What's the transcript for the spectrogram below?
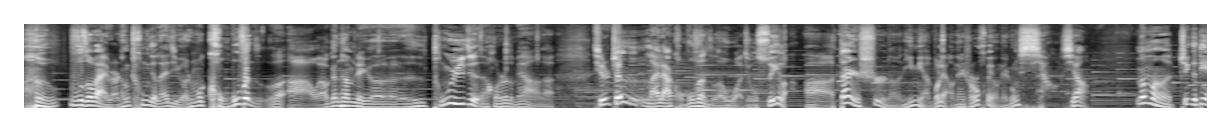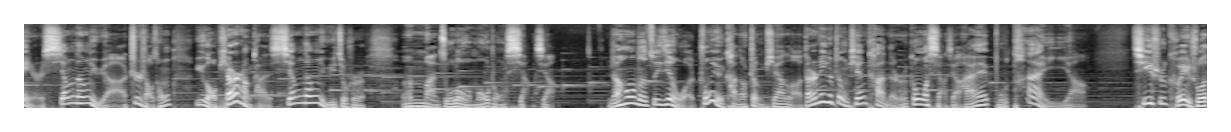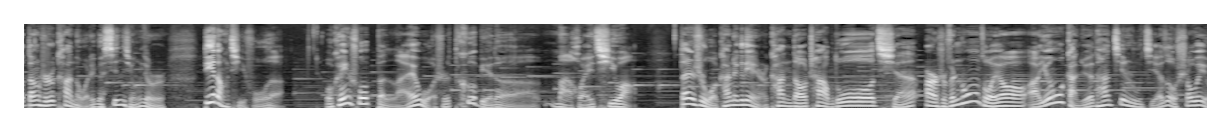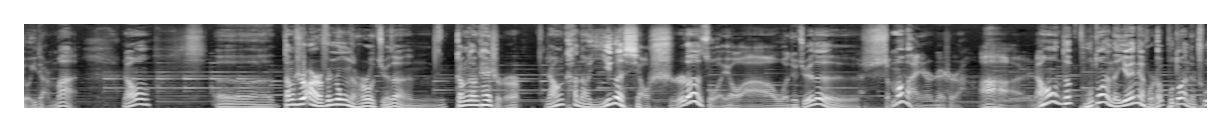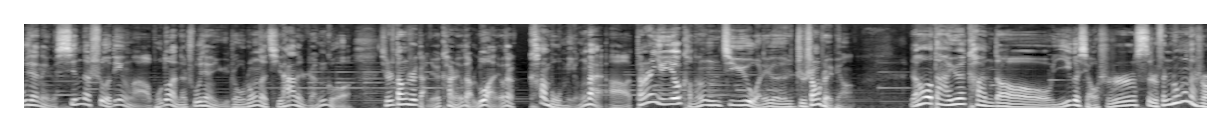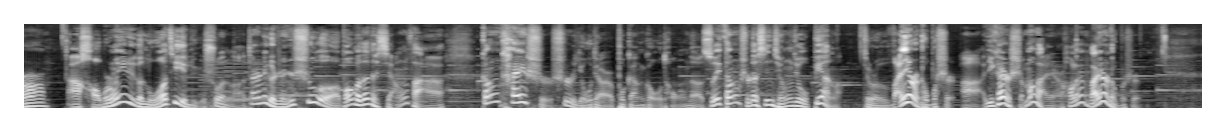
屋子外边能冲进来几个什么恐怖分子啊，我要跟他们这个同归于尽，或者怎么样的。其实真来俩恐怖分子，我就衰了啊。但是呢，你免不了那时候会有那种想象。那么这个电影相当于啊，至少从预告片上看，相当于就是，嗯，满足了我某种想象。然后呢，最近我终于看到正片了，但是那个正片看的时候跟我想象还不太一样。其实可以说，当时看的我这个心情就是跌宕起伏的。我可以说，本来我是特别的满怀期望。但是我看这个电影看到差不多前二十分钟左右啊，因为我感觉它进入节奏稍微有一点慢，然后，呃，当时二十分钟的时候觉得嗯刚刚开始。然后看到一个小时的左右啊，我就觉得什么玩意儿这是啊！然后它不断的，因为那会儿它不断的出现那个新的设定啊，不断的出现宇宙中的其他的人格，其实当时感觉看着有点乱，有点看不明白啊。当然也也有可能基于我这个智商水平。然后大约看到一个小时四十分钟的时候啊，好不容易这个逻辑捋顺了，但是那个人设包括他的想法。刚开始是有点不敢苟同的，所以当时的心情就变了，就是玩意儿都不是啊！一开始什么玩意儿，后来玩意儿都不是。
